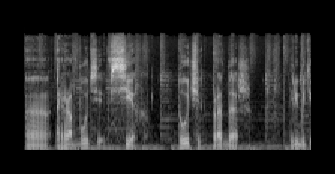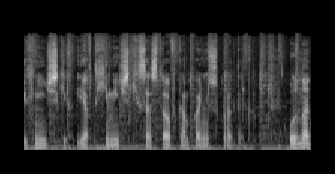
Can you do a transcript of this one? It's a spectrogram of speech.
э, работе всех точек продаж триботехнических и автохимических составов компании «Супротек». Узнать,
